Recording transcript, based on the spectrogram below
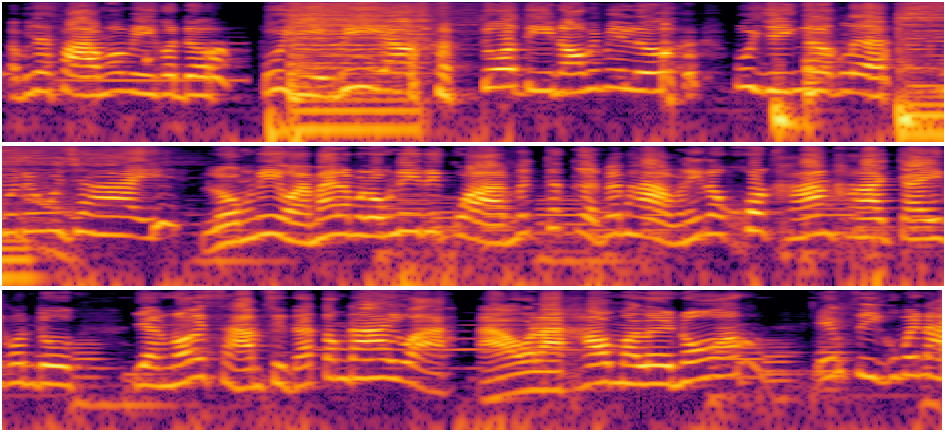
เอาบิชันฟาร์มก็มีคนดูผู้หญิงพี่เอาตัวตีน้องไม่ไม่รู้ผู้หญิงเลิกเลยกูดูผู้ชาย ลงนี่ไหวไหมเรามาลงนี่ดีกว่าไม่ถ้าเกิดไม่ผ่านวันนี้เราโคตรค้างคาใจคนดู อย่างน้อย 30นัดต้องได้ว่ะ เอาล่ะเข้ามาเลยน้อง FC กูไปไหน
